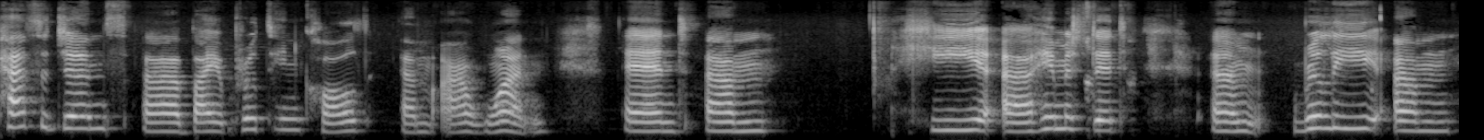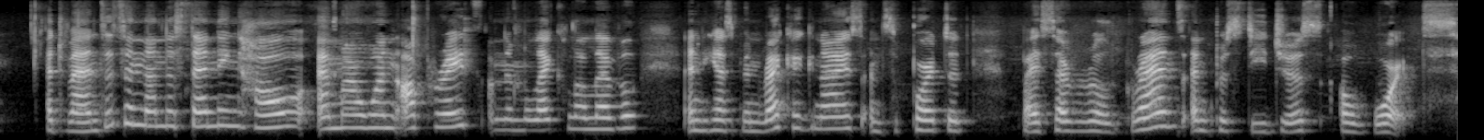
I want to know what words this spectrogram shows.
pathogens uh, by a protein called MR1. And um, he uh, Hamish did um, really um, advances in understanding how MR1 operates on the molecular level, and he has been recognized and supported by several grants and prestigious awards.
